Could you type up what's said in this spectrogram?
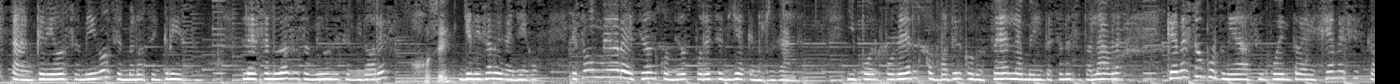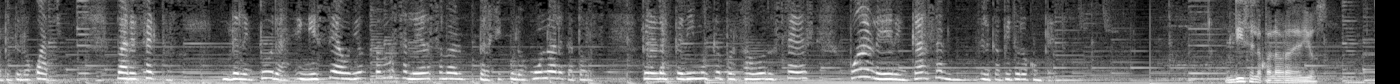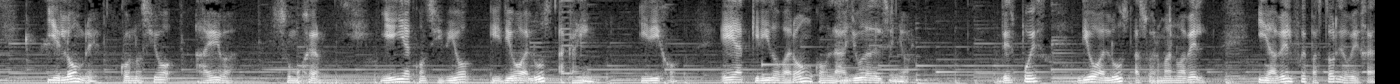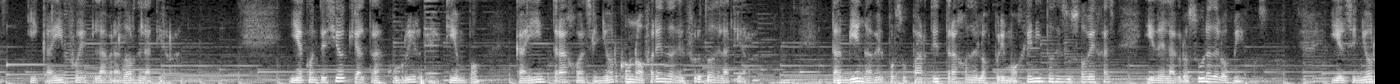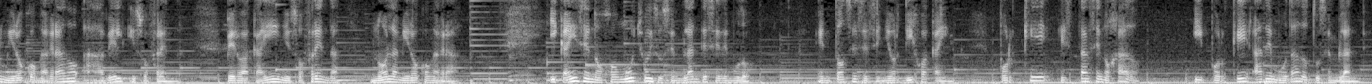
están, queridos amigos y hermanos en Cristo? Les saluda a sus amigos y servidores José y Elizabeth Gallegos. Estamos muy agradecidos con Dios por este día que nos regala y por poder compartir con ustedes la meditación de su palabra que en esta oportunidad se encuentra en Génesis capítulo 4. Para efectos de lectura en este audio vamos a leer solo el versículo 1 al 14, pero les pedimos que por favor ustedes puedan leer en casa el, capítulo completo. Dice la palabra de Dios. Y el hombre conoció a Eva, su mujer, y ella concibió y dio a luz a Caín, y dijo, he adquirido varón con la ayuda del Señor. Después dio a luz a su hermano Abel, y Abel fue pastor de ovejas, y Caín fue labrador de la tierra. Y aconteció que al transcurrir el tiempo, Caín trajo al Señor una ofrenda del fruto de la tierra. También Abel por su parte trajo de los primogénitos de sus ovejas y de la grosura de los mismos. Y el Señor miró con agrado a Abel y su ofrenda, pero a Caín y su ofrenda no la miró con agrado. Y Caín se enojó mucho y su semblante se demudó. Entonces el Señor dijo a Caín, ¿por qué estás enojado? ¿Y por qué ha demudado tu semblante?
